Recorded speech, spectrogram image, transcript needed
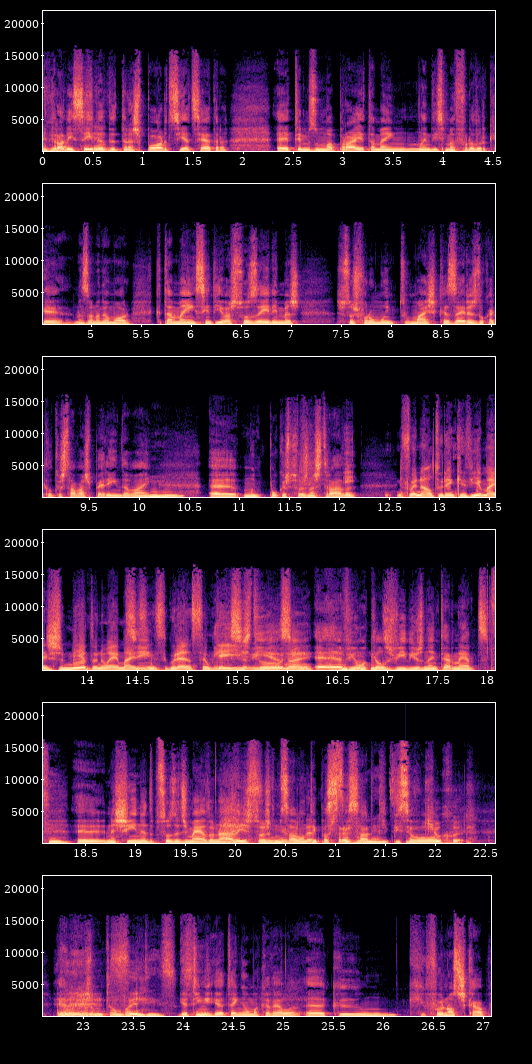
Entrada e saída Sim. de transportes e etc. Eh, temos uma praia também lindíssima de Forador, que é na zona onde eu moro, que também incentiva as pessoas a irem, mas as pessoas foram muito mais caseiras do que aquilo que eu estava à espera, ainda bem. Eh, muito poucas pessoas na estrada. E foi na altura em que havia mais medo, não é? Mais Sim, insegurança. O que é isto? sabia, não é? Eh, Haviam aqueles vídeos na internet eh, na China de pessoas a desmaiar do nada e as pessoas sim, é começavam verdade, tipo a estressar. Tipo, isso eu vou- Que horror. Eu lembro-me tão bem disso. eu, tinha, eu tenho uma cadela eh, que, que foi o nosso escape.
